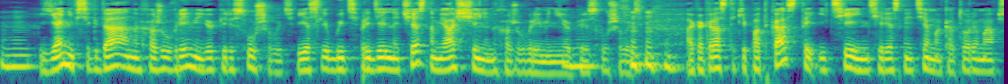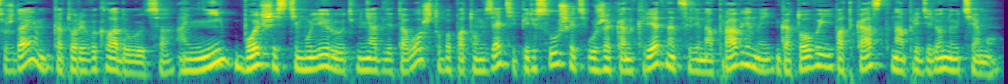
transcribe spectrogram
Мгм. я не всегда нахожу время ее переслушивать. Если быть предельно честным, я вообще не нахожу времени ее Мгм. переслушивать. А как раз-таки подкасты и те интересные темы, которые мы обсуждаем, которые выкладываются, они больше стимулируют меня для того, чтобы потом взять и переслушать уже конкретно целенаправленный, готовый подкаст на определенную тему.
